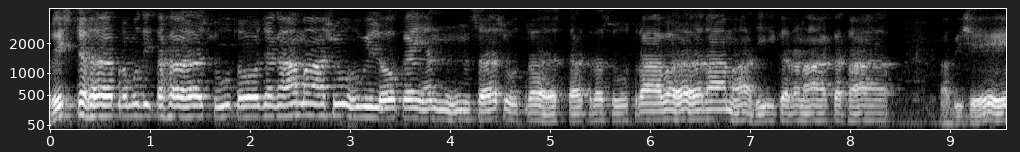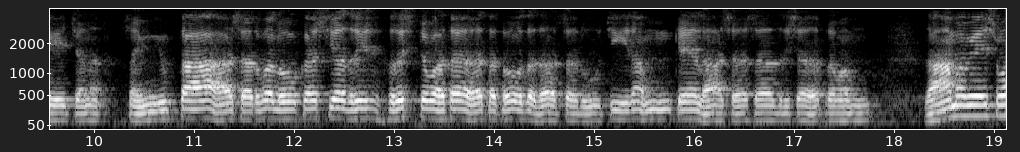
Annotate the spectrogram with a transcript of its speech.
हृष्टः प्रमुदितः सूतो जगामाशु विलोकयन् ससूत्रस्तत्र सुस्राव रामाधिकरणा कथा। अभिषेचन संयुक्ता सर्वलोकस्य हृष्टवत ततो ददर्श रुचिरं कैलाससदृशप्रभम्। रामवेश्व,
